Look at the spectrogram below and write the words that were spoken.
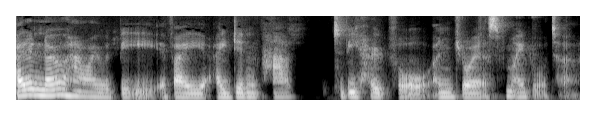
I didn't know how I would be if I, I didn't have to be hopeful and joyous for my daughter.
